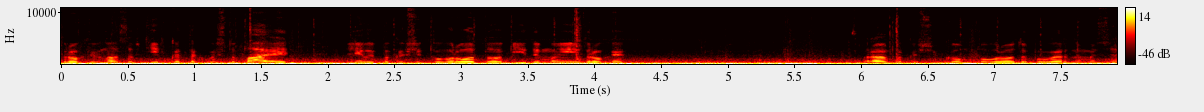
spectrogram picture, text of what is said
Трохи в нас автівка так виступає. Лівий покажчик повороту, об'їдемо її трохи. З правим покажчиком повороту повернемося.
